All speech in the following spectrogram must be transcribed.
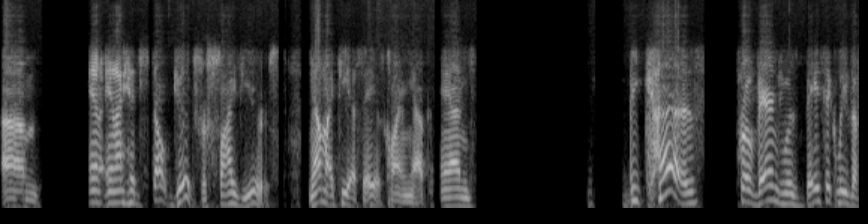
um, and and I had felt good for five years. Now my PSA is climbing up, and because Provenge was basically the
